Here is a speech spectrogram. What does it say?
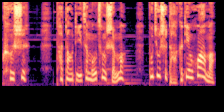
可是，他到底在磨蹭什么？不就是打个电话吗？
